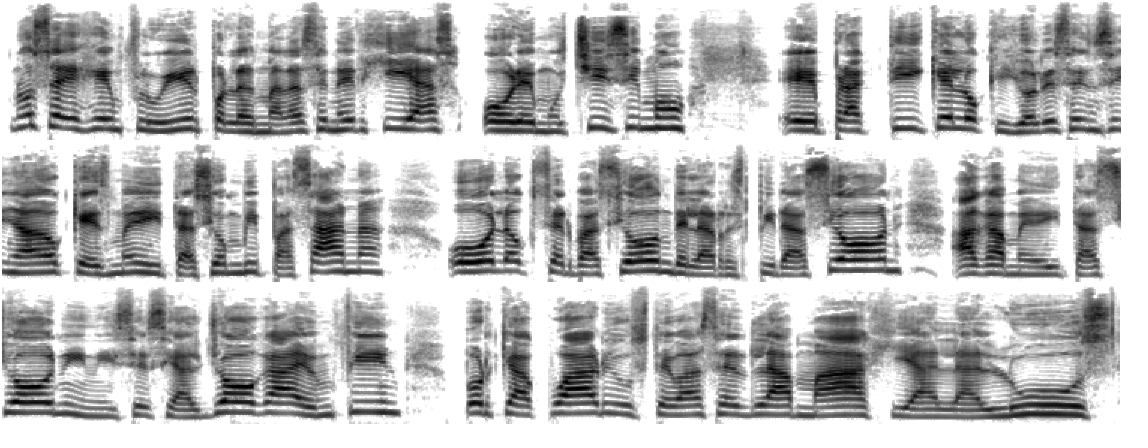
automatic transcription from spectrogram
No se deje influir por las malas energías, ore muchísimo, eh, practique lo que yo les he enseñado que es meditación vipassana o la observación de la respiración, haga meditación, iníciese al yoga, en fin, porque Acuario usted va a ser la magia, la luz,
